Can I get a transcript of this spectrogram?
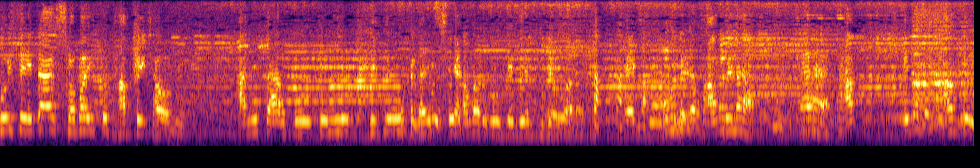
হয়েছে এটা সবাই তো ভাববেই স্বাভাবিক। আমি তার বউকে নিয়ে ভিডিও বানাই সে আমার বউকে নিয়ে ভিডিও বানাই এটা ভাববে না? হ্যাঁ। এটা তো ভাববেই।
